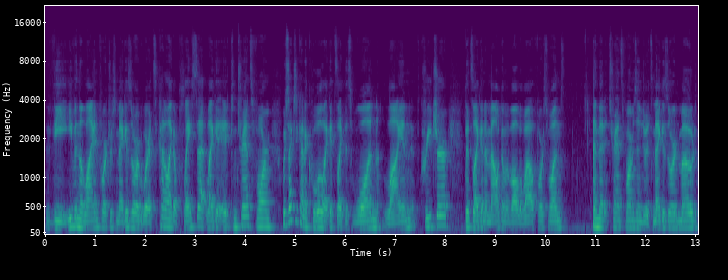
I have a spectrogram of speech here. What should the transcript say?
the even the Lion Fortress Megazord where it's kind of like a playset, like it, it, can transform, which is actually kind of cool. Like it's like this one lion creature that's like an amalgam of all the Wild Force ones and then it transforms into its Megazord mode,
